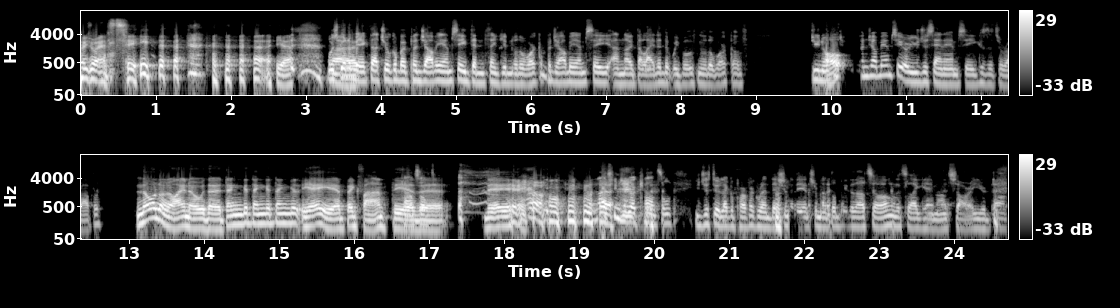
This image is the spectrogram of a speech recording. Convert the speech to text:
Peugeot MC. yeah, Was going Uh, to make that joke about Punjabi MC. Didn't think you'd know the work of Punjabi MC, and now delighted that we both know the work of. Do you know Oh. Punjabi MC, or are you just saying MC because it's a rapper? No, no, no. I know the dinga dinga dinga. Yeah, yeah. Big fan. The uh, Cancelled. the. Imagine you got cancelled. You just do like a perfect rendition of the instrumental beat of that song, and it's like, "Hey man, sorry, you're done."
